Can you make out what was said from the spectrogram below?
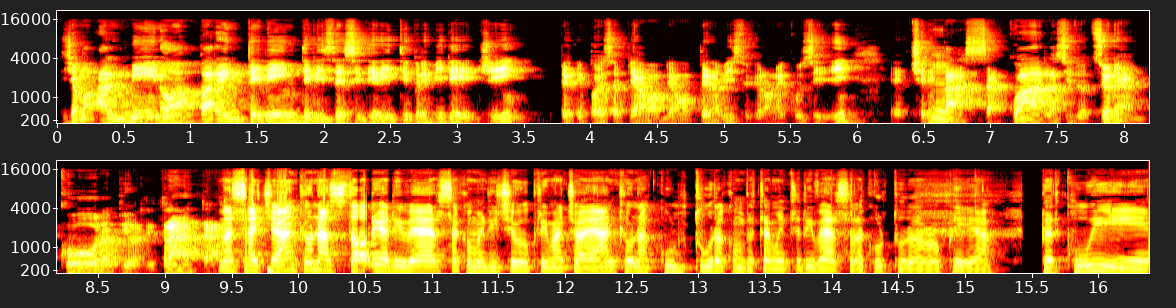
diciamo, almeno apparentemente gli stessi diritti e privilegi, perché poi sappiamo, abbiamo appena visto che non è così, eh, ce ne Mm. passa. Qua la situazione è ancora più arretrata. Ma sai, c'è anche una storia diversa, come dicevo prima, cioè anche una cultura completamente diversa, la cultura europea, per cui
